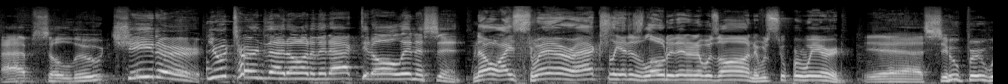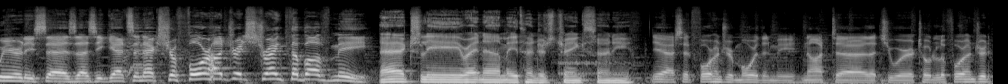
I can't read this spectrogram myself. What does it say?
absolute cheater! You turned that on and then acted all innocent. No, I swear, actually I just loaded it and it was on. It was super weird. Yeah, super weird, he says, as he gets an extra 400 strength above me. Actually, right now I'm 800 strength, Sunny. Yeah, I said 400 more than me, not uh, that you were a total of 400.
